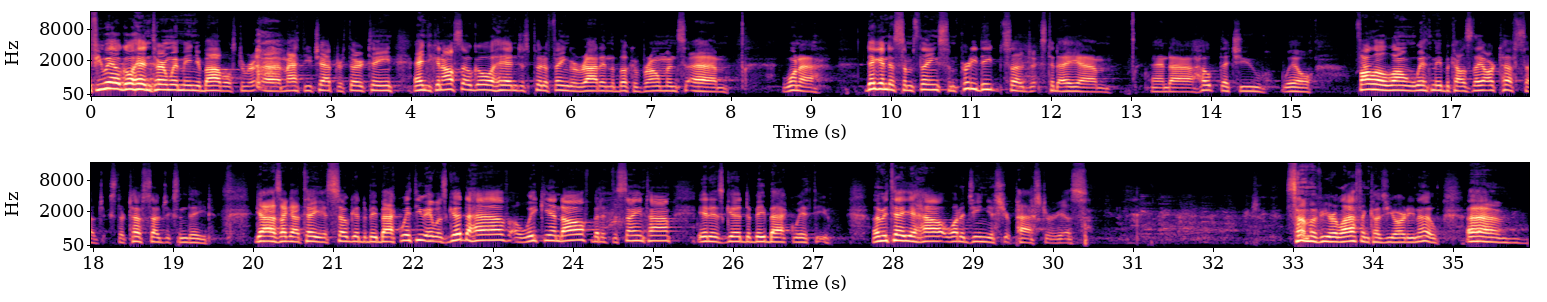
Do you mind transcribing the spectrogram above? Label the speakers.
Speaker 1: If you will, go ahead and turn with me in your Bibles to uh, Matthew chapter 13. And you can also go ahead and just put a finger right in the book of Romans. Um, Want to dig into some things, some pretty deep subjects today. Um, and I uh, hope that you will follow along with me because they are tough subjects. They're tough subjects indeed. Guys, I got to tell you, it's so good to be back with you. It was good to have a weekend off, but at the same time, it is good to be back with you. Let me tell you how what a genius your pastor is. Some of you are laughing because you already know. Um,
